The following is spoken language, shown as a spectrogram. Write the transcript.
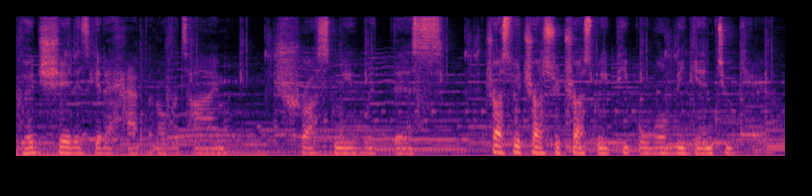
good shit is gonna happen over time. Trust me with this. Trust me, trust me, trust me, people will begin to care.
